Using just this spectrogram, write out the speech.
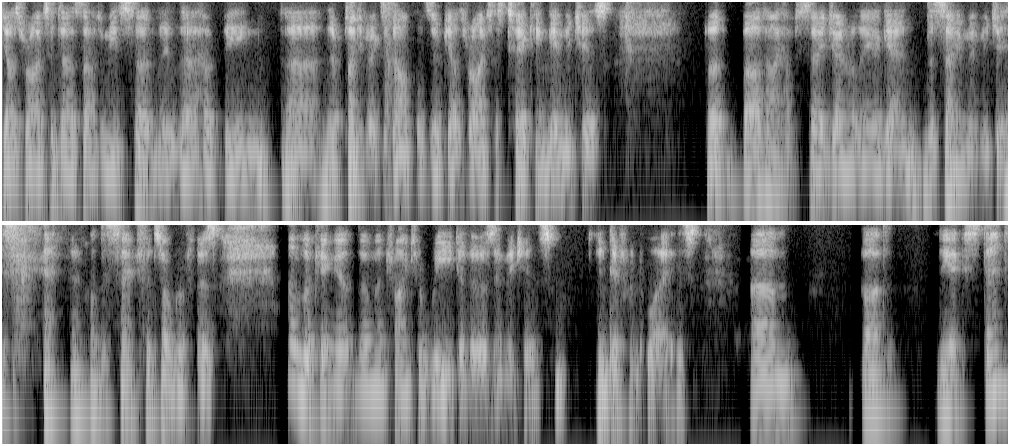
jazz writer does that. I mean, certainly there have been uh, there are plenty of examples of jazz writers taking images, but but I have to say, generally, again, the same images on the same photographers, and looking at them and trying to read those images in different ways. Um, but the extent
